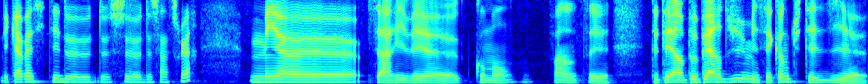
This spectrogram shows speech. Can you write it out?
les capacités de, de, se, de s'instruire. Mais euh... c'est arrivé euh, comment? Enfin, c'est t'étais un peu perdu, mais c'est quand que tu t'es dit euh,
